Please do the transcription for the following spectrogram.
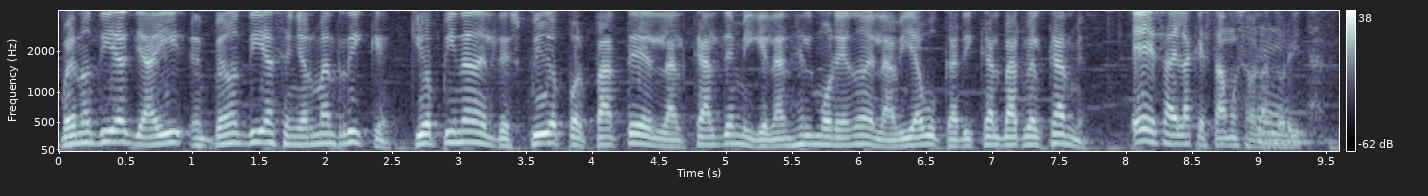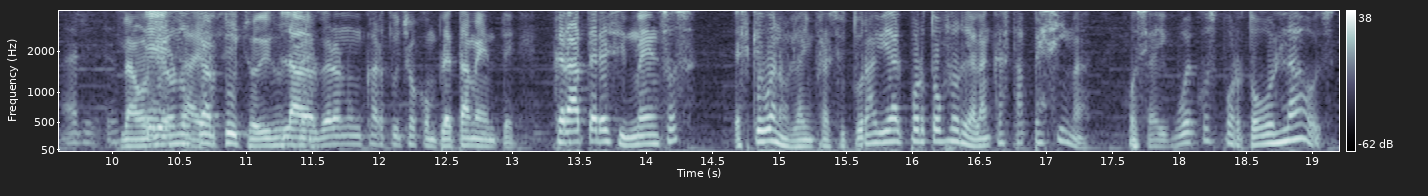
Buenos días, Yair. Eh, buenos días, señor Manrique. ¿Qué opina del descuido por parte del alcalde Miguel Ángel Moreno de la vía Bucarica al barrio El Carmen? Esa es la que estamos hablando ahorita. La volvieron un cartucho, dijo La volvieron un cartucho completamente. Cráteres inmensos. Es que bueno, la infraestructura vial por todo Blanca está pésima. O sea, hay huecos por todos lados.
